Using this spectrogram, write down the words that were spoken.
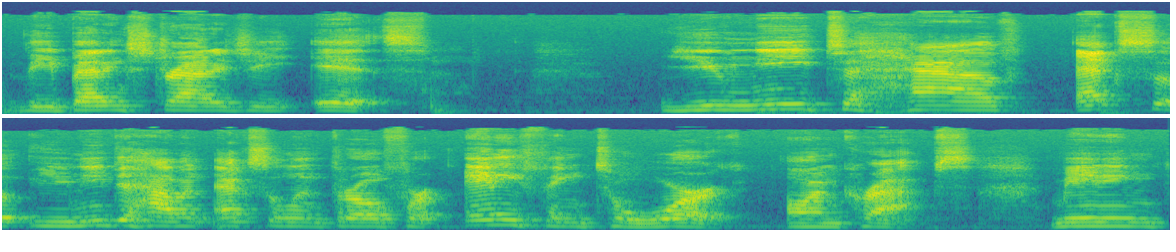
the betting strategy is. You need to have excellent you need to have an excellent throw for anything to work on craps meaning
